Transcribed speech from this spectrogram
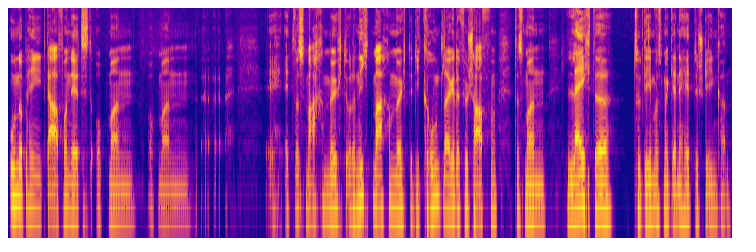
unabhängig davon jetzt, ob man, ob man äh, etwas machen möchte oder nicht machen möchte, die Grundlage dafür schaffen, dass man leichter zu dem, was man gerne hätte, stehen kann.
